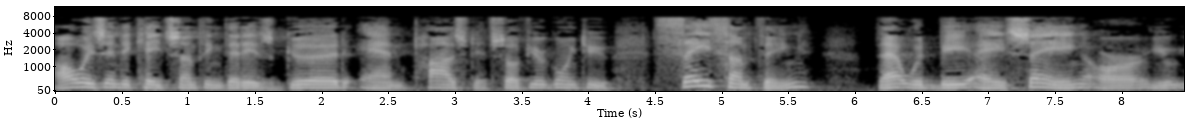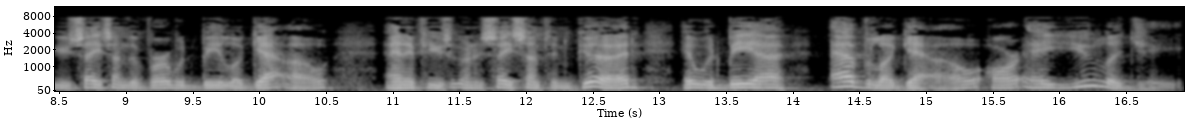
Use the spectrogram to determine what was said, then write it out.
always indicates something that is good and positive. So if you're going to say something, that would be a saying, or you, you say something, the verb would be logeo. And if you're going to say something good, it would be a evlogeo or a eulogy.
